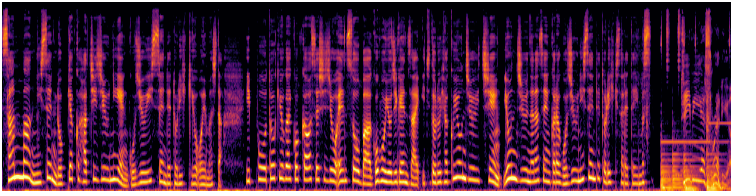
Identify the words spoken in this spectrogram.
32,682円51銭で取引を終えました。一方、東京外国為替市場円相場午後4時現在1ドル141円47銭から52銭で取引されています。TBS ラディオ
